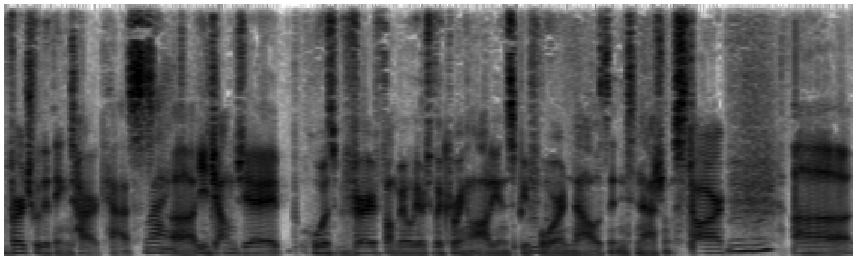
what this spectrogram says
virtually the entire cast. Right. Uh, Lee Jung-jae, who was very familiar to the Korean audience before, Mm-hmm. now is an international star. Uh,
